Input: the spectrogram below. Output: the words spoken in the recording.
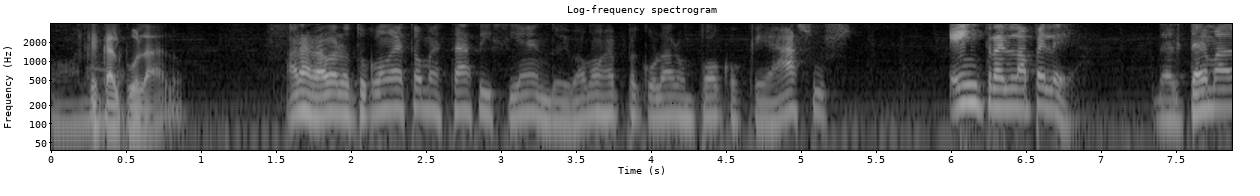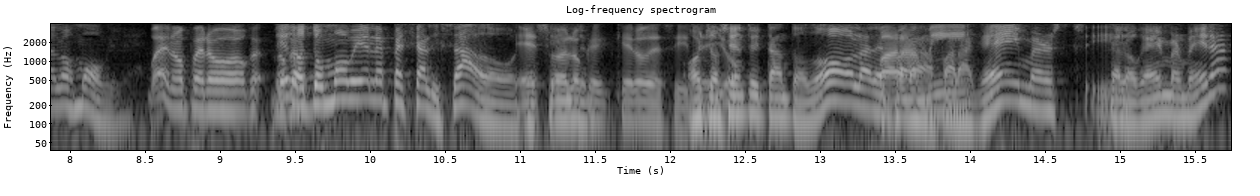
No, Hay que calcularlo. Ahora, Ravelo, tú con esto me estás diciendo, y vamos a especular un poco, que Asus entra en la pelea del tema de los móviles. Bueno, pero Digo, tu móvil especializado. eso es lo 800 que quiero decir. 800 y tantos dólares para para, mí- para gamers. Sí. Que los gamers, mira,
